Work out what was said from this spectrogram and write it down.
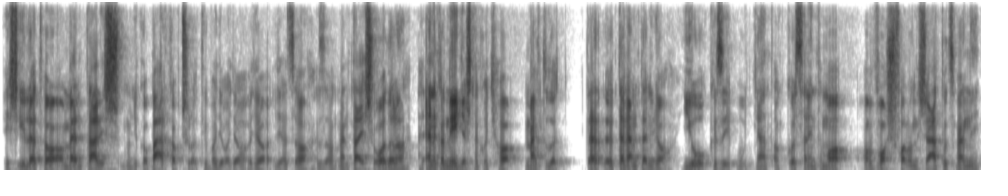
és illetve a mentális, mondjuk a párkapcsolati, vagy, vagy, a, vagy a, ez, a, ez a mentális oldala. Ennek a négyesnek, hogyha meg tudod teremteni a jó középútját, akkor szerintem a, a vasfalon is át tudsz menni,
